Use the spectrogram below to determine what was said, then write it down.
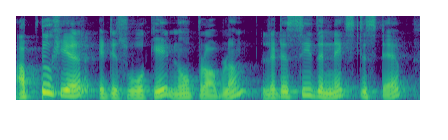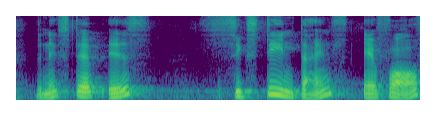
Up to here it is okay no problem. Let us see the next step. The next step is 16 times f of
